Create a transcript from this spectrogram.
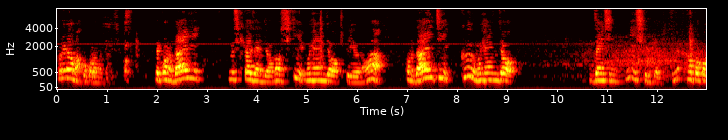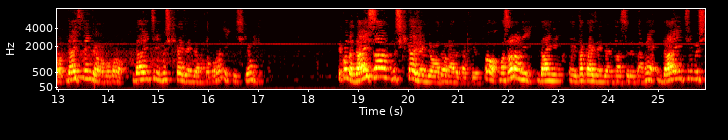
これが、まあ、心の対象。で、この第二無色改善上の式無変上っていうのは、この第一空無変上全身に意識を向けるね、の心、第一禅上の心、第一無色改善上の心に意識を向ける。で、今度は第三無色界禅上はどうなるかというと、まあ、さらに第二、え高い禅上に達するため、第一無色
